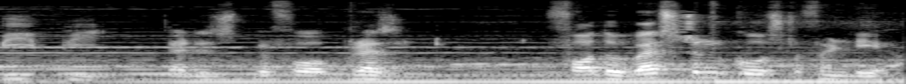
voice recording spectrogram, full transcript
BP, that is before present, for the western coast of India.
